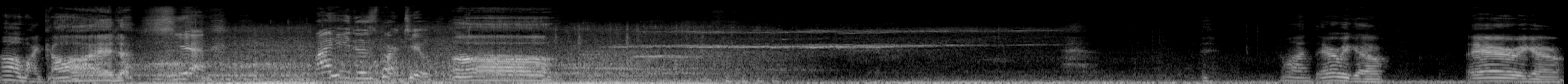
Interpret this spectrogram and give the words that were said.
Oh my god! Yeah. I hate this part too. Oh! Come on, there we go. There we go.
